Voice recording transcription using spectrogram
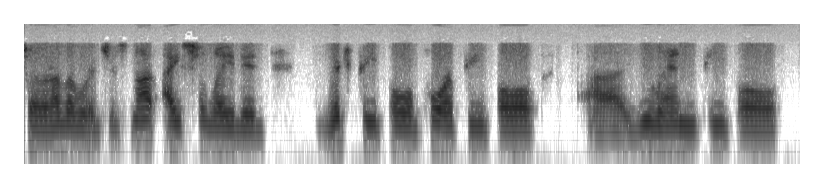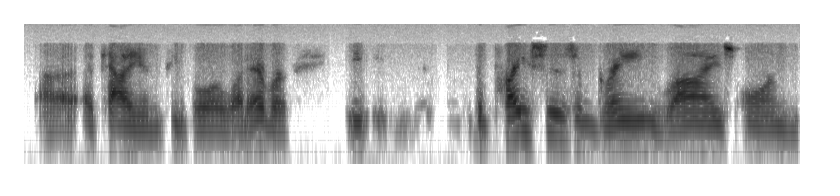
So, in other words, it's not isolated rich people, poor people, uh, UN people, uh, Italian people, or whatever. The prices of grain rise on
